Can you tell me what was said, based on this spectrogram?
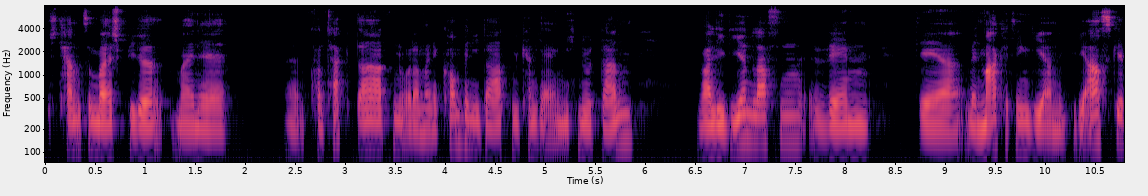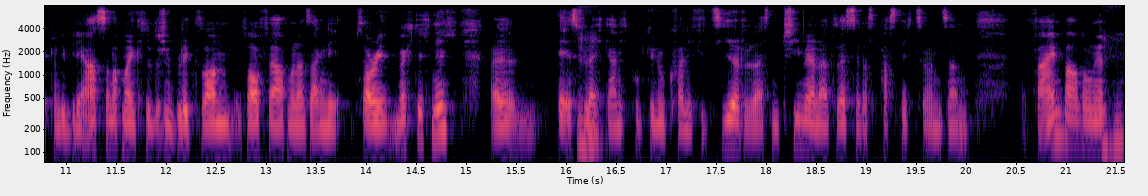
ich kann zum Beispiel meine äh, Kontaktdaten oder meine Company-Daten kann ich eigentlich nur dann validieren lassen, wenn der, wenn Marketing die an die BDAs gibt und die BDAs dann nochmal einen kritischen Blick dran, drauf werfen und dann sagen, nee, sorry, möchte ich nicht, weil der ist mhm. vielleicht gar nicht gut genug qualifiziert oder ist eine Gmail-Adresse, das passt nicht zu unseren Vereinbarungen. Mhm.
